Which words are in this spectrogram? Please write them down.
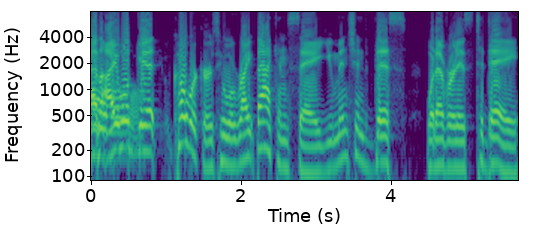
and I will Oh. get coworkers who will write back and say you mentioned this whatever it is today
